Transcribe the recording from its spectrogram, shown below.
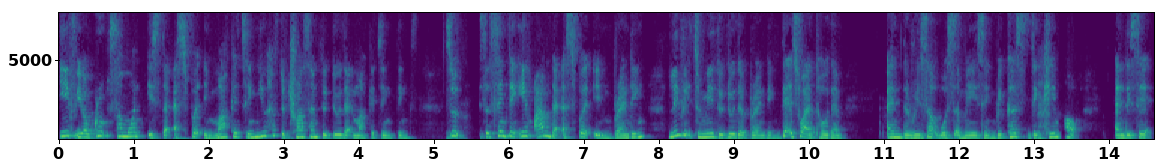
If your group, someone is the expert in marketing, you have to trust them to do that marketing things. So yeah. it's the same thing. If I'm the expert in branding, leave it to me to do the branding. That is what I told them. And the result was amazing because they came out and they said,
